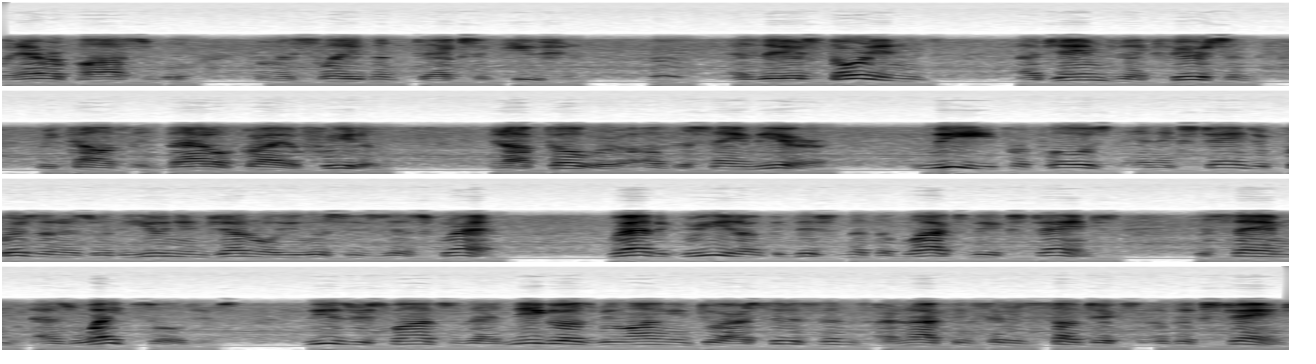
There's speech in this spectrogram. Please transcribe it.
whenever possible, from enslavement to execution. As the historian uh, James McPherson recounts in Battle Cry of Freedom in October of the same year, Lee proposed an exchange of prisoners with the Union General Ulysses S. Grant. Grant agreed on condition that the blacks be exchanged, the same as white soldiers. Lee's response was that Negroes belonging to our citizens are not considered subjects of exchange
